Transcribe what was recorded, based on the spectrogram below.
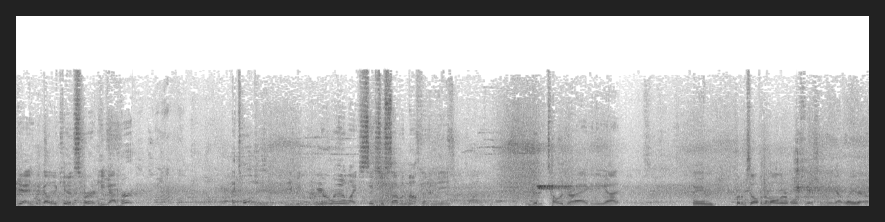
Yeah, the other kid's hurt. He got hurt. I told you. He, we were winning like six or seven nothing, and he, he did a toe drag, and he got and put himself in a vulnerable position. He got laid out.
